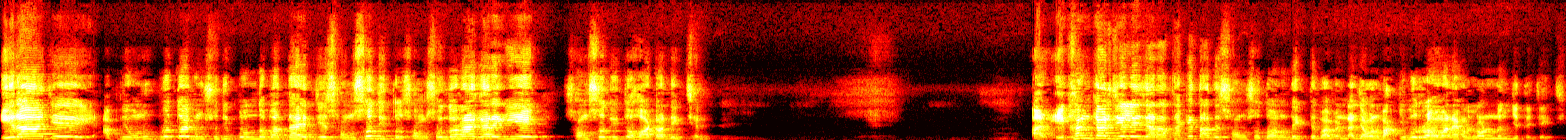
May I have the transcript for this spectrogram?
এরা যে আপনি অনুব্রত এবং সুদীপ বন্দ্যোপাধ্যায়ের যে সংশোধিত, সংশোধনাগারে গিয়ে সংশোধিত হওয়াটা দেখছেন। আর এখানকার জেলে যারা থাকে তাদের সংশোধন দেখতে পাবেন না। যেমন বাকিবুর রহমান এখন লন্ডন যেতে চাইছে।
